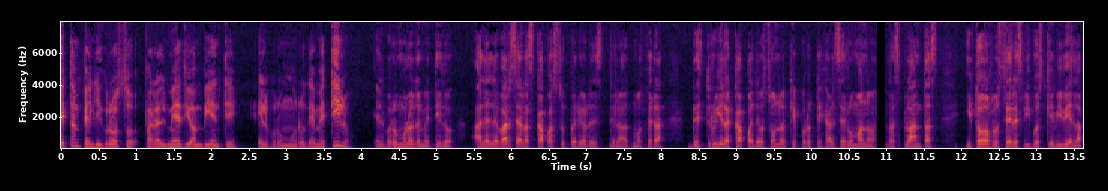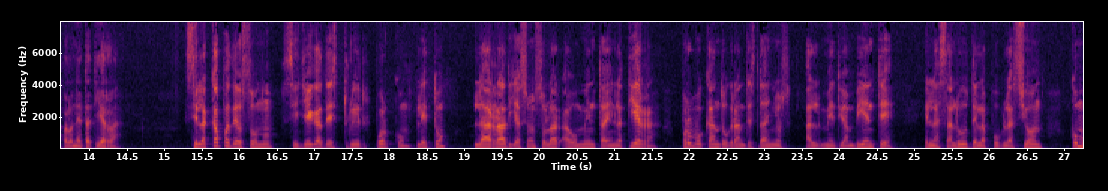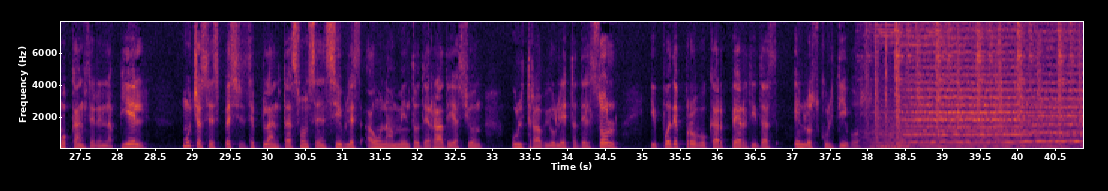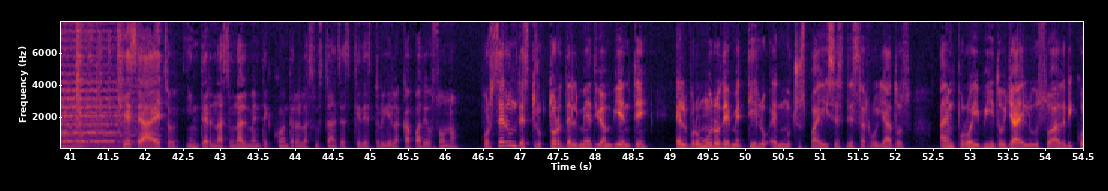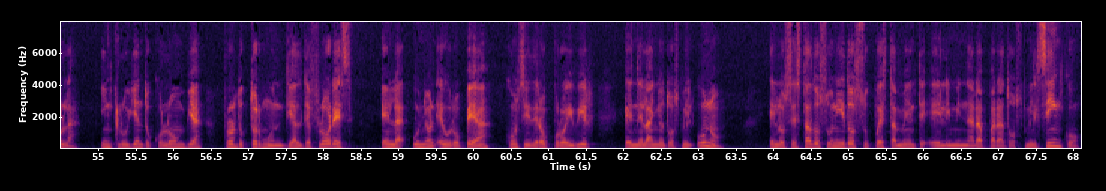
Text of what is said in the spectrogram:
¿Qué tan peligroso para el medio ambiente el bromuro de metilo? El bromuro de metilo, al elevarse a las capas superiores de la atmósfera, destruye la capa de ozono que protege al ser humano, las plantas y todos los seres vivos que viven en la planeta Tierra. Si la capa de ozono se llega a destruir por completo, la radiación solar aumenta en la Tierra, provocando grandes daños al medio ambiente, en la salud de la población, como cáncer en la piel, Muchas especies de plantas son sensibles a un aumento de radiación ultravioleta del sol y puede provocar pérdidas en los cultivos. ¿Qué se ha hecho internacionalmente contra las sustancias que destruyen la capa de ozono? Por ser un destructor del medio ambiente, el bromuro de metilo en muchos países desarrollados han prohibido ya el uso agrícola, incluyendo Colombia, productor mundial de flores, en la Unión Europea consideró prohibir en el año 2001. En los Estados Unidos supuestamente eliminará para 2005.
